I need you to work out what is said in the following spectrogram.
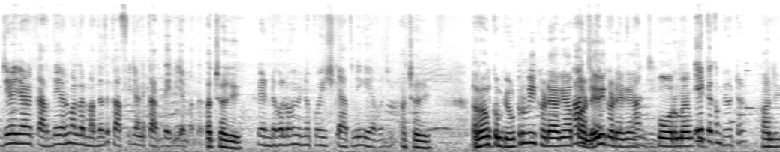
ਜਿਹੜੇ ਜਿਹੜੇ ਕਰਦੇ ਆ ਨਾ ਮਤਲਬ ਮਦਦ ਕਾਫੀ ਜਣੇ ਕਰਦੇ ਵੀ ਆ ਮਦਦ। ਅੱਛਾ ਜੀ। ਪਿੰਡ ਵੱਲੋਂ ਵੀ ਮੈਨੂੰ ਕੋਈ ਸ਼ਿਕਾਇਤ ਨਹੀਂ ਗਿਆ ਭਾਜੀ ਅੱਛਾ ਜੀ। ਮੈਮ ਕੰਪਿਊਟਰ ਵੀ ਖੜਿਆ ਗਿਆ ਹਾਂਜੀ, ਭਾਂਡੇ ਵੀ ਖੜੇ ਗਏ। ਹਾਂਜੀ। ਹੋਰ ਮੈਮ ਇੱਕ ਕੰਪਿਊਟਰ ਹਾਂਜੀ।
